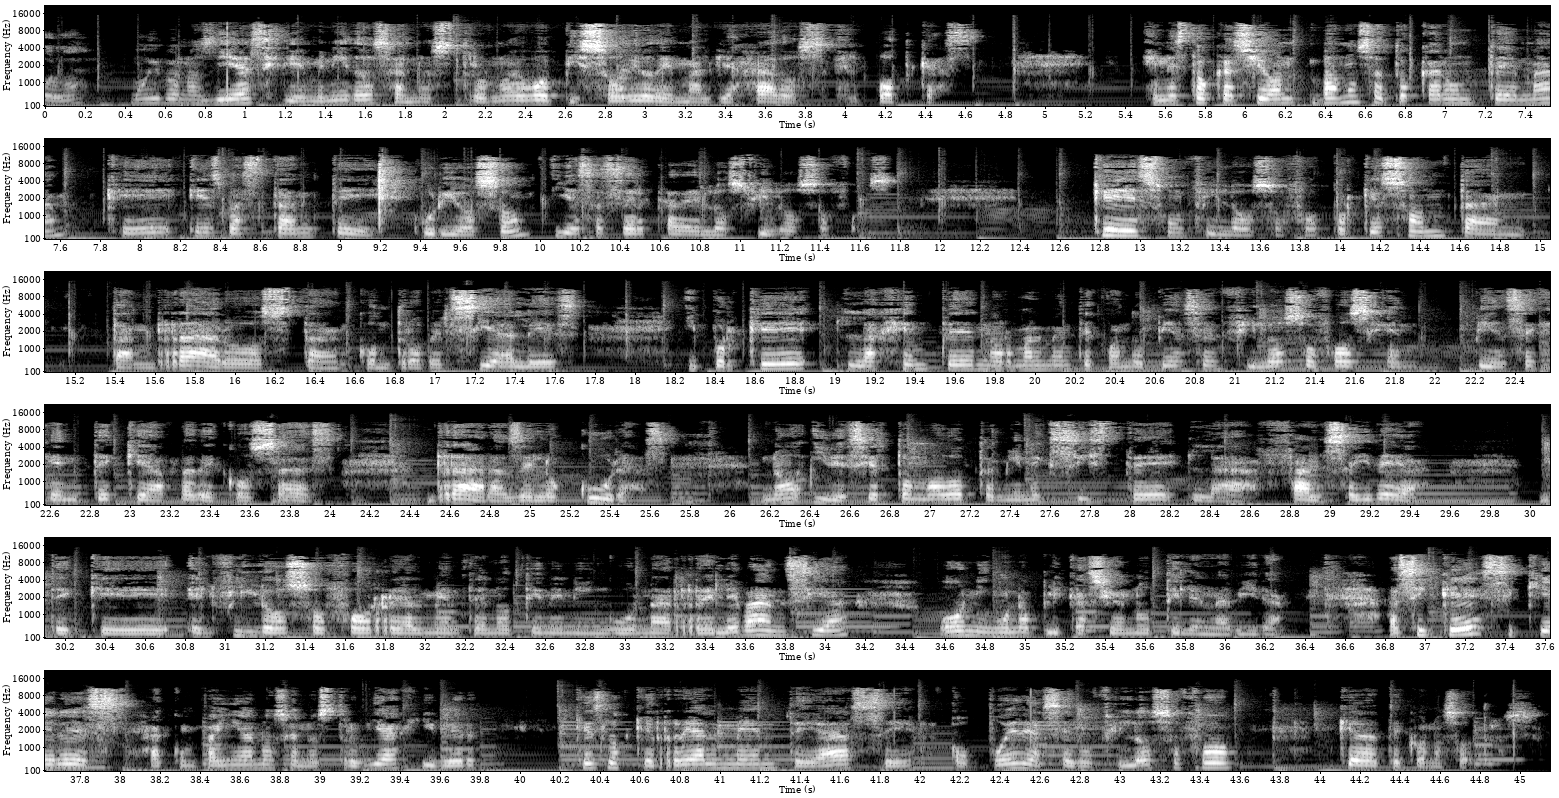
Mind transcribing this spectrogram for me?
Hola, muy buenos días y bienvenidos a nuestro nuevo episodio de Malviajados, el podcast. En esta ocasión vamos a tocar un tema que es bastante curioso y es acerca de los filósofos. ¿Qué es un filósofo? ¿Por qué son tan, tan raros, tan controversiales? ¿Y por qué la gente normalmente cuando piensa en filósofos piensa en gente que habla de cosas raras, de locuras? ¿no? Y de cierto modo también existe la falsa idea de que el filósofo realmente no tiene ninguna relevancia o ninguna aplicación útil en la vida. Así que si quieres acompañarnos en nuestro viaje y ver qué es lo que realmente hace o puede hacer un filósofo, quédate con nosotros.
